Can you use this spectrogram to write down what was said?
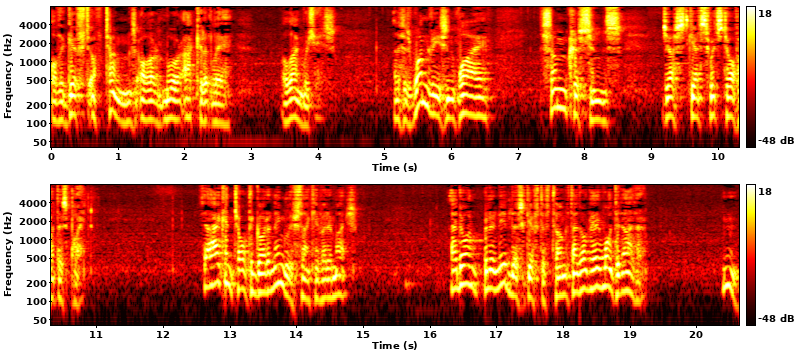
of the gift of tongues, or more accurately, languages. And this is one reason why some Christians just get switched off at this point. Say, I can talk to God in English, thank you very much. I don't really need this gift of tongues, I don't really want it either. Hmm.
